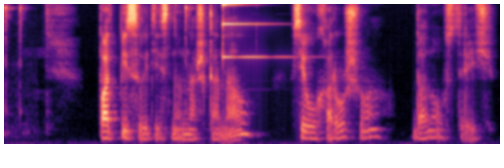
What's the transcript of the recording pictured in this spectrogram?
Подписывайтесь на наш канал. Всего хорошего. До новых встреч.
